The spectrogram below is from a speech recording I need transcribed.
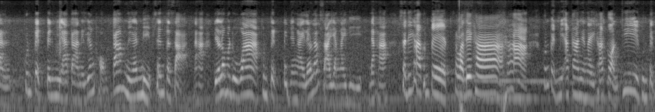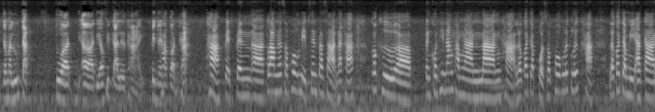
กันคุณเป็ดเป็นมีอาการในเรื่องของกล้ามเนื้อหนีบเส้นประสาทนะคะ เดี๋ยวเรามาดูว่าคุณเป็ดเป็นยังไงแล้วรักษาอย่างไงดีนะคะ สวัสดีค่ะคุณเป็ดสวัสดีค่ะค่ะ คุณเป็ดมีอาการยังไงคะก่อนที่คุณเป็ดจะมารู้จักตัวเอ่อเดียวฟิกาเลอไทยเป็นอะไรมาก่อนคะค่ะเป็ดเป็นอ่ากล้ามเนื้อสะโพกหนีบเส้นประสาทนะคะ ก็คืออ่าเป็นคนที่นั่งทำงานนานค่ะ แล้วก็จะปวดสะโพกลึกๆค่ะ แล้วก็จะมีอาการ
